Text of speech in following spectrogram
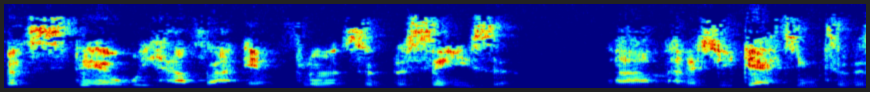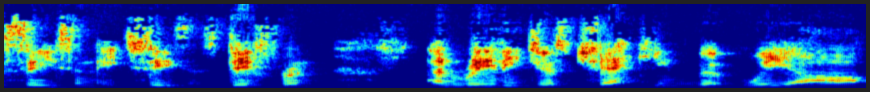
but still we have that influence of the season. Um, and as you get into the season, each season's different. And really just checking that we are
